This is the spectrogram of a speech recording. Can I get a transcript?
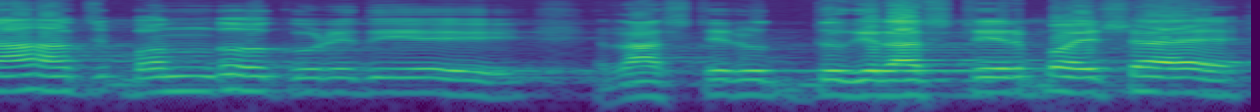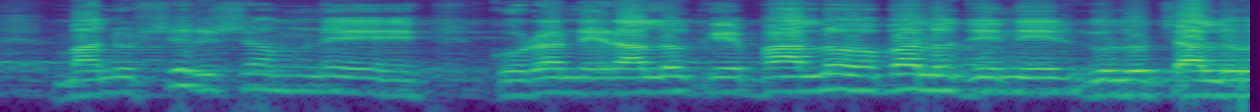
নাচ বন্ধ করে দিয়ে রাষ্ট্রের উদ্যোগে, রাষ্ট্রের পয়সায় মানুষের সামনে কোরআনের আলোকে ভালো ভালো জিনিসগুলো চালু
